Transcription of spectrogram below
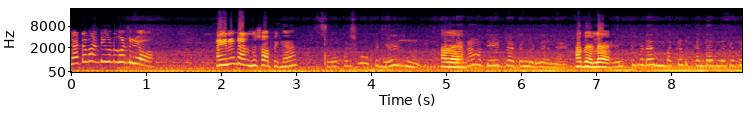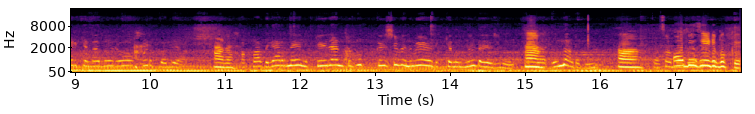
ചേട്ടാ വണ്ടി കൊണ്ട് കൊണ്ടുവരുമോ എങ്ങനെ ഉണ്ടായിരുന്നു ഷോപ്പിംഗ് സൂപ്പർ ഷോപ്പിംഗ് ആയിരുന്നു ഞാൻ ആദ്യമായിട്ടാണ് ഇങ്ങോട്ട് വരുന്നേ. അതെ അല്ലേ? എനിക്കിവിടെ എന്തൊക്കെ എടുക്കണ്ട എന്തൊക്കെ പഠിക്കണ്ടെന്നൊരു പിടുത്തമില്ല അതെ. അപ്പൊ അത് കാരണം എനിക്ക് രണ്ട് ബുക്ക് ശിവന് മേടിക്കണം എന്നുണ്ടായിരുന്നു. അത് നടന്നു. C D book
